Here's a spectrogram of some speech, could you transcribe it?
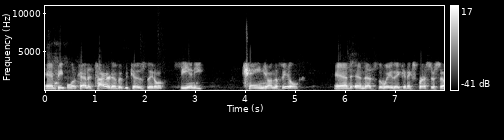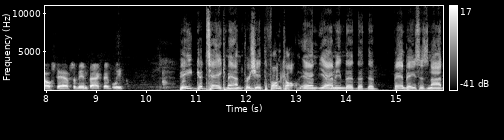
And people are kind of tired of it because they don't see any change on the field. And and that's the way they can express themselves to have some impact, I believe. Pete, good take, man. Appreciate the phone call. And yeah, I mean the, the, the fan base is not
